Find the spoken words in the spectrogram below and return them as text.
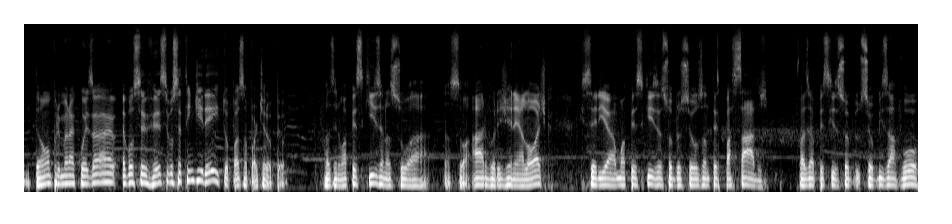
Então, a primeira coisa é você ver se você tem direito ao passaporte europeu. Fazendo uma pesquisa na sua, na sua árvore genealógica que seria uma pesquisa sobre os seus antepassados, fazer uma pesquisa sobre o seu bisavô,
